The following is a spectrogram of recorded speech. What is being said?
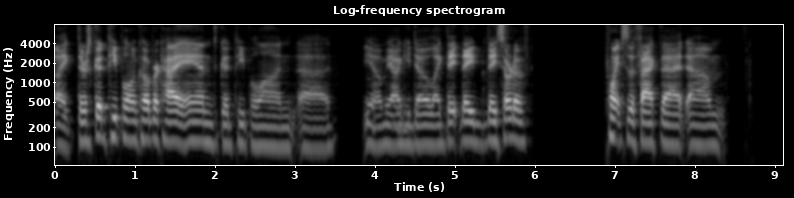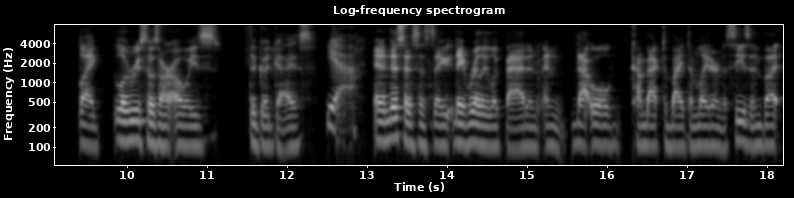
like there's good people on Cobra Kai and good people on, uh, you know, Miyagi Do. Like they they they sort of point to the fact that um, like Larussos aren't always the good guys. yeah. And in this instance, they, they really look bad, and, and that will come back to bite them later in the season. But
